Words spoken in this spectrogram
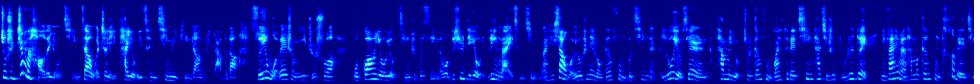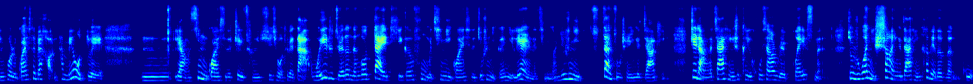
就是这么好的友情，在我这里，它有一层亲密屏障的是达不到，所以我为什么一直说我光有友情是不行的，我必须得有另外一层亲密关系。像我又是那种跟父母不亲的人，如果有些人他们有就是跟父母关系特别亲，他其实不是对你发现没有，他们跟父母特别亲或者关系特别好，他没有对。嗯，两性关系的这层需求特别大。我一直觉得能够代替跟父母亲密关系的，就是你跟你恋人的亲密关系，就是你再组成一个家庭，这两个家庭是可以互相 replacement。就如果你上一个家庭特别的稳固，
